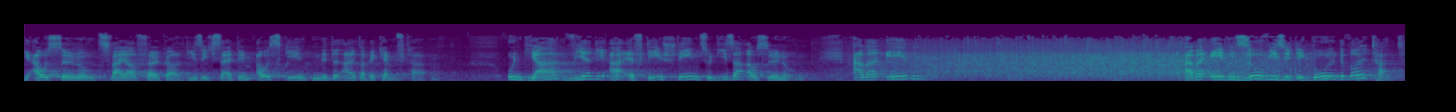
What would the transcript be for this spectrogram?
Die Aussöhnung zweier Völker, die sich seit dem ausgehenden Mittelalter bekämpft haben. Und ja, wir, die AfD, stehen zu dieser Aussöhnung. Aber eben, aber eben so, wie sie de Gaulle gewollt hat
